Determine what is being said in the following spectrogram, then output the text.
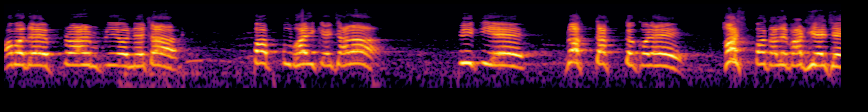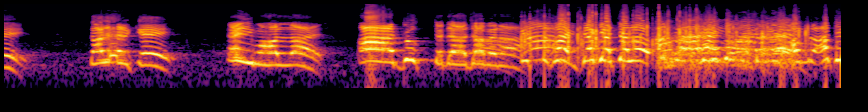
আমাদের প্রাণপ্রিয় নেতা পাপ্পু ভাইকে যারা পিটিয়ে রক্তাক্ত করে হাসপাতালে পাঠিয়েছে, তাদেরকে এই মহল্লায় আর ঢুকতে দেওয়া যাবে না। ভাই এগিয়ে চলো। আমরা আছি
